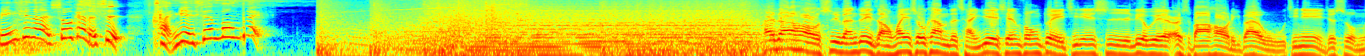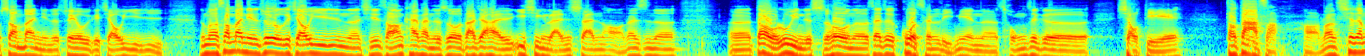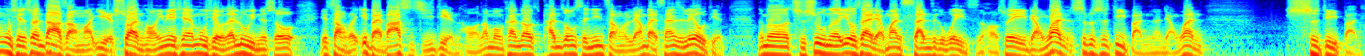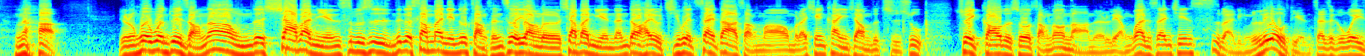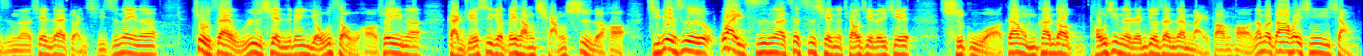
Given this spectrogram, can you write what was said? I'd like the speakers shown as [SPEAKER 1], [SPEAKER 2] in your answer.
[SPEAKER 1] 您现在收看的是《产业先锋队》。
[SPEAKER 2] 嗨，大家好，我是宇凡队长，欢迎收看我们的产业先锋队。今天是六月二十八号，礼拜五，今天也就是我们上半年的最后一个交易日。那么上半年的最后一个交易日呢，其实早上开盘的时候，大家还意兴阑珊哈，但是呢，呃，到我录影的时候呢，在这个过程里面呢，从这个小跌。到大涨，哈，那现在目前算大涨吗？也算哈，因为现在目前我在录影的时候也涨了一百八十几点哈。那么我看到盘中曾经涨了两百三十六点，那么指数呢又在两万三这个位置哈，所以两万是不是地板呢？两万是地板，那。有人会问队长，那我们的下半年是不是那个上半年都涨成这样了？下半年难道还有机会再大涨吗？我们来先看一下我们的指数最高的时候涨到哪呢？两万三千四百零六点，在这个位置呢，现在短期之内呢就在五日线这边游走哈，所以呢感觉是一个非常强势的哈。即便是外资呢在之前呢调节了一些持股啊，但我们看到投信的人就站在买方哈，那么大家会心里想。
